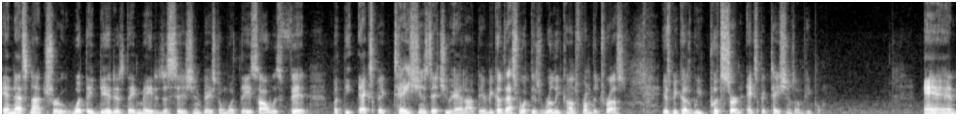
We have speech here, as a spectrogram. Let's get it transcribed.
And that's not true. What they did is they made a decision based on what they saw was fit, but the expectations that you had out there, because that's what this really comes from, the trust, is because we put certain expectations on people. And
